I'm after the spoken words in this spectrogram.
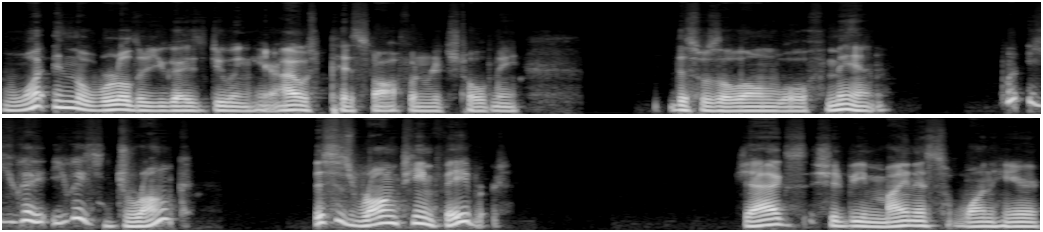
What in the world are you guys doing here? I was pissed off when Rich told me this was a lone wolf. Man, what are you guys? You guys drunk? This is wrong team favored. Jags should be minus one here.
